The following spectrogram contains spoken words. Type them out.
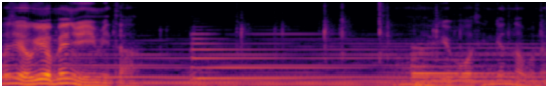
사실 여기가 맨 위입니다. 아 여기 뭐가 생겼나 보네.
